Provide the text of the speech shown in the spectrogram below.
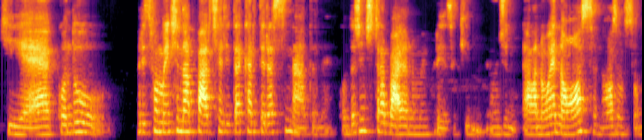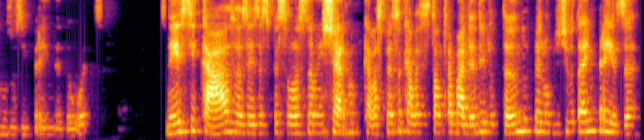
que é quando, principalmente na parte ali da carteira assinada, né, quando a gente trabalha numa empresa que, onde ela não é nossa, nós não somos os empreendedores, Nesse caso, às vezes as pessoas não enxergam porque elas pensam que elas estão trabalhando e lutando pelo objetivo da empresa.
